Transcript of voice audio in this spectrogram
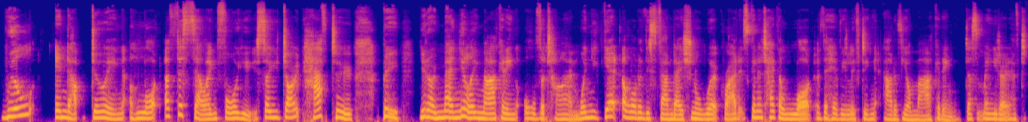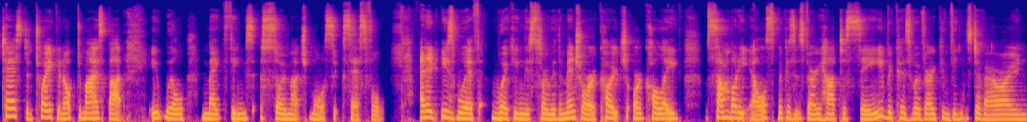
will end up doing a lot of the selling for you. So you don't have to be, you know, manually marketing all the time. When you get a lot of this foundational work right, it's going to take a lot of the heavy lifting out of your marketing. Doesn't mean you don't have to test and tweak and optimize, but it will make things so much more successful. And it is worth working this through with a mentor or a coach or a colleague, somebody else, because it's very hard to see because we're very convinced of our own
